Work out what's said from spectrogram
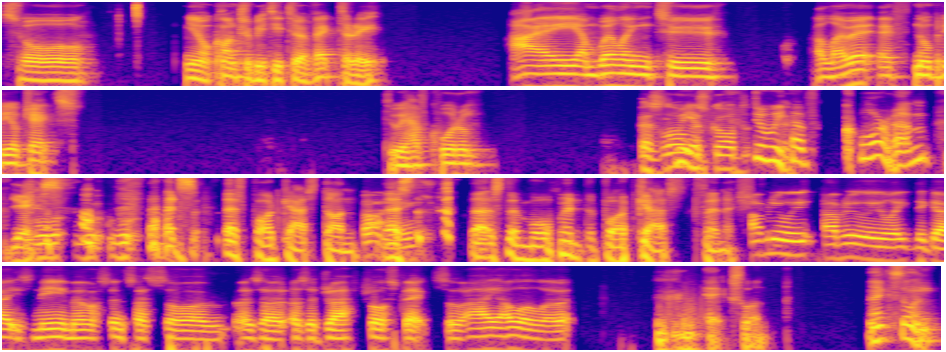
So, you know, contributed to a victory. I am willing to allow it if nobody objects. Do we have quorum? As long We as have- God. Do we have quorum? Yes. Well, well, well, That's that's podcast done. Fine. That's that's the moment the podcast finished. I've really, I've really liked the guy's name ever since I saw him as a as a draft prospect. So I, I'll allow it. Excellent. Excellent.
